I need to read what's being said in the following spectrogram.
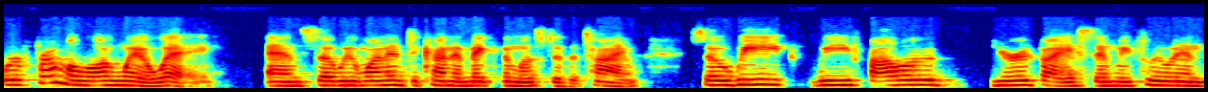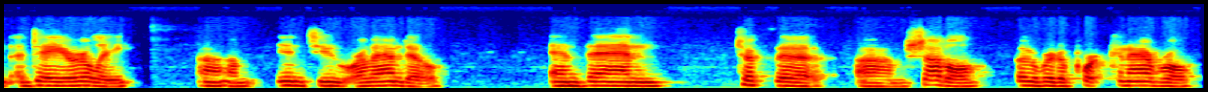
we're from a long way away. And so we wanted to kind of make the most of the time. So we, we followed your advice and we flew in a day early um, into Orlando. And then took the um, shuttle over to Port Canaveral,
